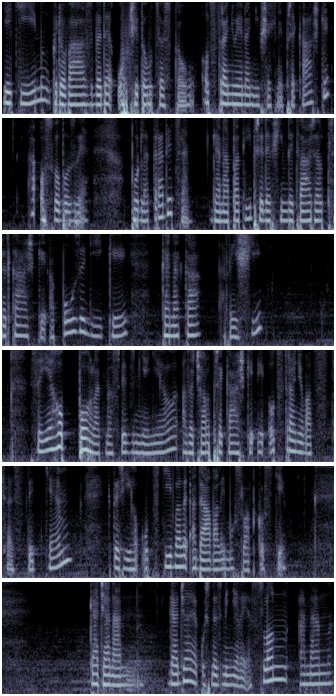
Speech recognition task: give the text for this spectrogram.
je tím, kdo vás vede určitou cestou, odstraňuje na ní všechny překážky a osvobozuje. Podle tradice Ganapati především vytvářel překážky a pouze díky Ganaka Rishi se jeho pohled na svět změnil a začal překážky i odstraňovat z cesty těm, kteří ho uctívali a dávali mu sladkosti. Gajanan. Gaja, jak už jsme zmínili, je slon a nan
